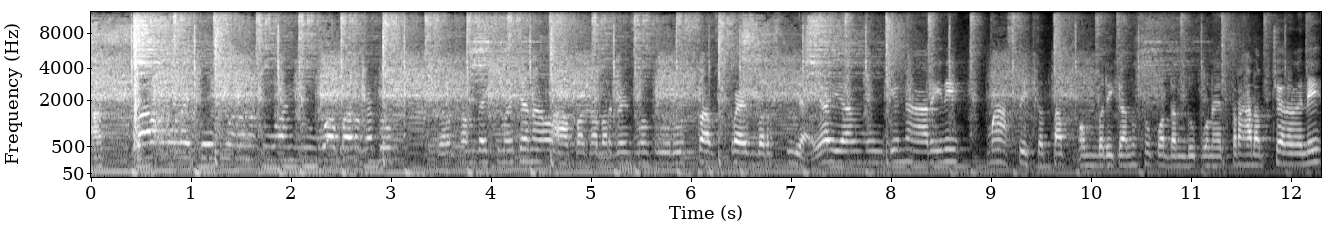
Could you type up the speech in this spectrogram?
Assalamualaikum warahmatullahi wabarakatuh. Welcome back to my channel Apa kabar kalian semua seluruh subscriber setia ya Yang mungkin hari ini masih tetap memberikan support dan dukungan terhadap channel ini.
